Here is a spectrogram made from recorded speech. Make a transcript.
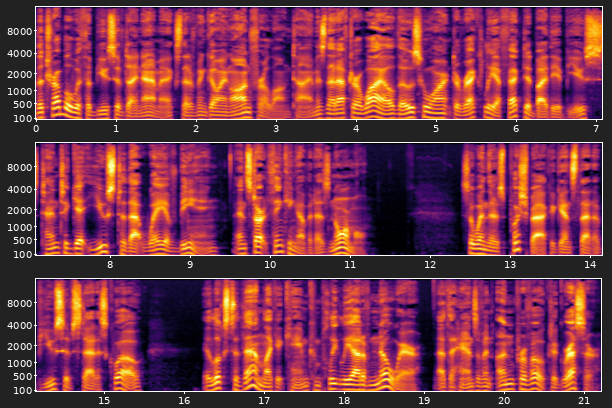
The trouble with abusive dynamics that have been going on for a long time is that after a while, those who aren't directly affected by the abuse tend to get used to that way of being and start thinking of it as normal. So when there's pushback against that abusive status quo, it looks to them like it came completely out of nowhere at the hands of an unprovoked aggressor.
